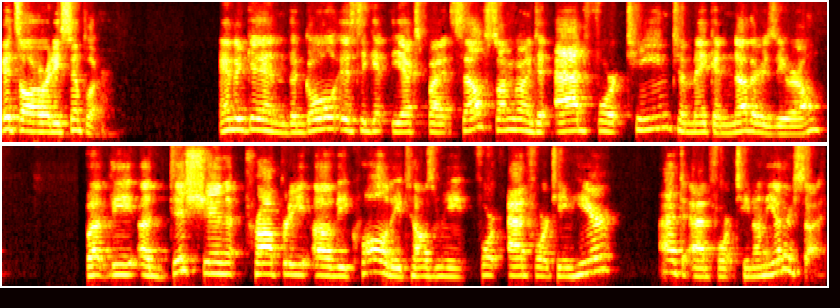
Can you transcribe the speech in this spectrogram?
It's already simpler. And again, the goal is to get the x by itself. So I'm going to add 14 to make another 0. But the addition property of equality tells me for add 14 here. I have to add 14 on the other side.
